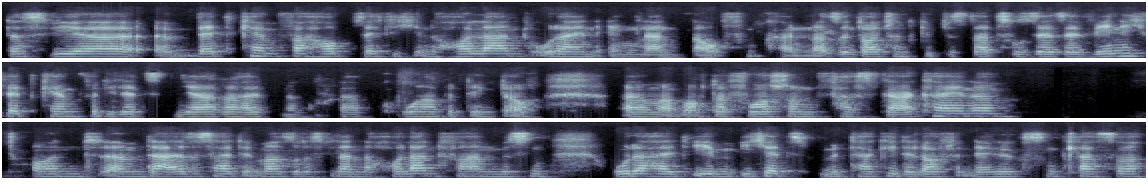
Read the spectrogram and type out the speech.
dass wir äh, Wettkämpfe hauptsächlich in Holland oder in England laufen können. Also in Deutschland gibt es dazu sehr, sehr wenig Wettkämpfe, die letzten Jahre halt, Corona-bedingt auch, ähm, aber auch davor schon fast gar keine. Und ähm, da ist es halt immer so, dass wir dann nach Holland fahren müssen oder halt eben, ich jetzt mit Taki, der läuft in der höchsten Klasse,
